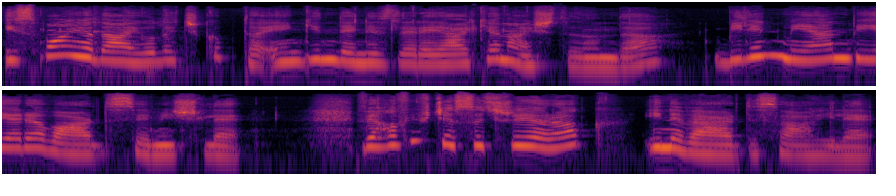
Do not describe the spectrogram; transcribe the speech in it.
İspanya'dan yola çıkıp da engin denizlere yelken açtığında bilinmeyen bir yere vardı sevinçle ve hafifçe sıçrayarak iniverdi sahile.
